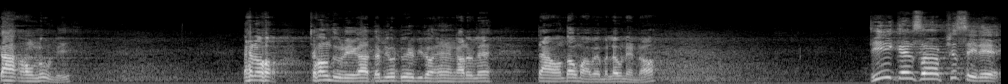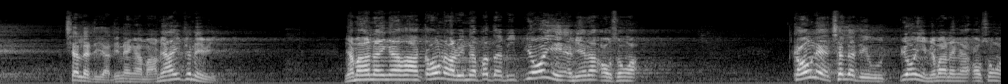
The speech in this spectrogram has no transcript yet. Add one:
တန်အောင်လို့လေ အဲ့တော့ကျောင်းသူတွေကတမျိုးတွေးပြီးတော့အဲငါတို့လည်းတန်အောင်တော့မှာပဲမလုံးနဲ့နော်ဒီကင်ဆာဖြစ်စေတဲ့အချက်လက်တွေကဒီနိုင်ငံမှာအများကြီးဖြစ်နေပြီမြန်မာနိုင်ငံဟာကောင်းတာတွေနဲ့ပတ်သက်ပြီးပြောရင်အများအားအောင်ဆုံးကကောင်းတဲ့အချက်လက်တွေကိုပြောရင်မြန်မာနိုင်ငံအောင်ဆုံးက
